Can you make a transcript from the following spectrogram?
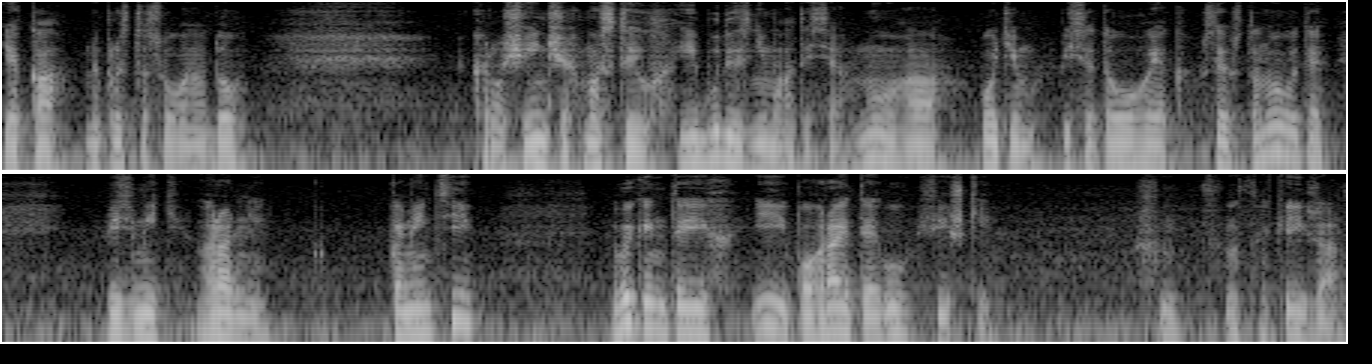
яка не пристосована до коротше, інших мастил, і буде зніматися. Ну а потім, після того, як все встановите, візьміть гральні камінці, викиньте їх і пограйте у фішки. Такий жарт.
